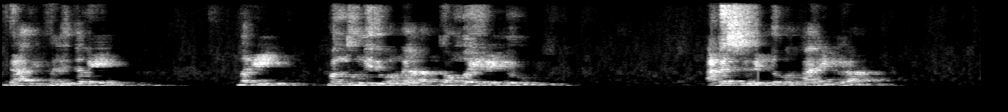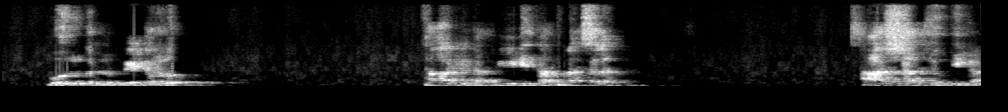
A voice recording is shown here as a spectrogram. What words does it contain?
దాని ఫలితమే మరి పంతొమ్మిది వందల తొంభై రెండు ఆగస్టు రెండవ తారీఖున ఓరుగల్లు పేటలో తాడిత పీడిత ప్రజల ఆశా జ్యోతిగా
